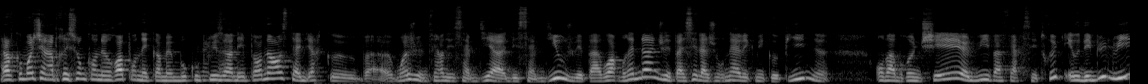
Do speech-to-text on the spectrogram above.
Alors que moi, j'ai l'impression qu'en Europe, on est quand même beaucoup plus indépendant. C'est-à-dire que bah, moi, je vais me faire des samedis, des samedis où je vais pas avoir Brendan. Je vais passer la journée avec mes copines. On va bruncher. Lui, il va faire ses trucs. Et au début, lui,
